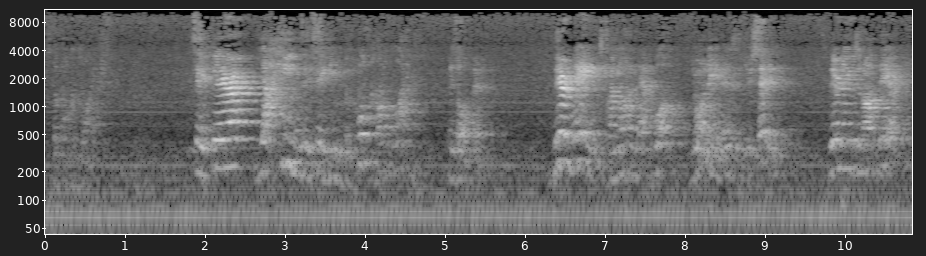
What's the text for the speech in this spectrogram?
It's the book of life. Say there, Yahim, they say the book of life is open. Their names are not in that book. Your name is, if you said it. Their names are not there.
